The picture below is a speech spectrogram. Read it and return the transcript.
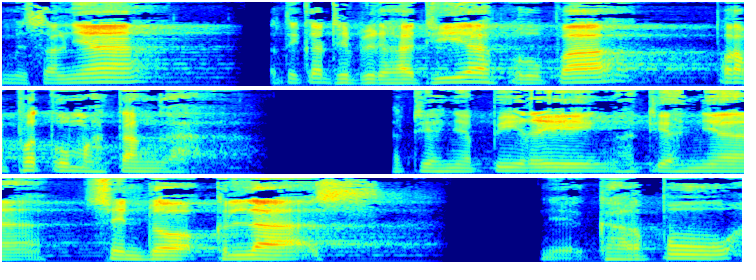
Misalnya ketika diberi hadiah berupa perabot rumah tangga. Hadiahnya piring, hadiahnya sendok, gelas, ya, garpu.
